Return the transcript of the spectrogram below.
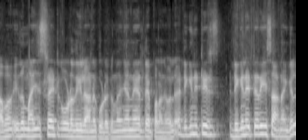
അപ്പം ഇത് മജിസ്ട്രേറ്റ് കോടതിയിലാണ് കൊടുക്കുന്നത്. ഞാൻ നേരത്തെ പറഞ്ഞ പോലെ ഡിഗ്നിറ്റീസ് ഡിഗ്നിറ്ററീസ് ആണെങ്കിൽ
